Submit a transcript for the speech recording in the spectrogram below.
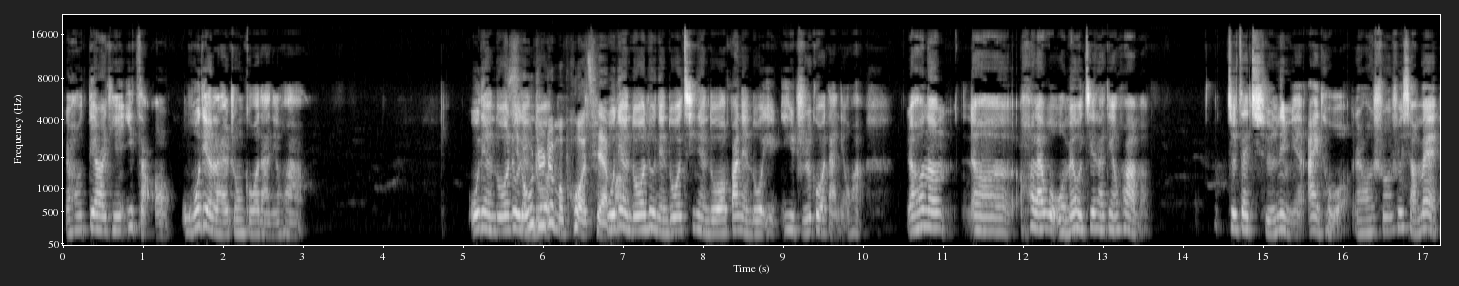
然后第二天一早五点来钟给我打电话，五点多六点多求职这么迫切吗？五点多、六点多、七点多、八点多一一直给我打电话，然后呢，呃，后来我我没有接他电话嘛，就在群里面艾特我，然后说说小妹，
